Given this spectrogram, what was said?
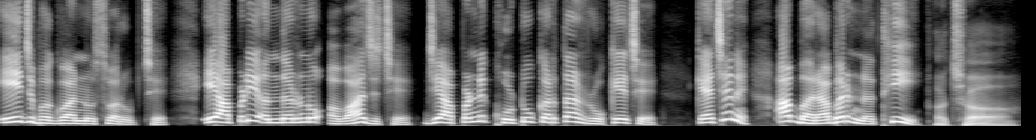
એ જ ભગવાનનું સ્વરૂપ છે. એ આપણી અંદરનો અવાજ છે જે આપણને ખોટું કરતા રોકે છે. કે છે ને આ બરાબર નથી. અચ્છા.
